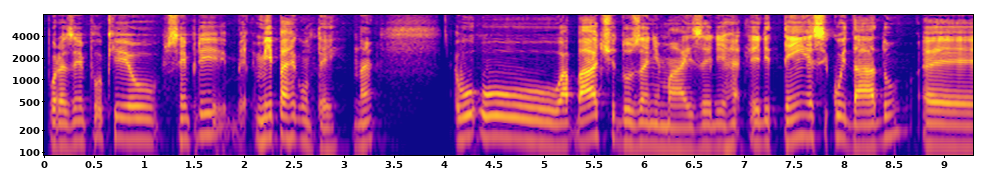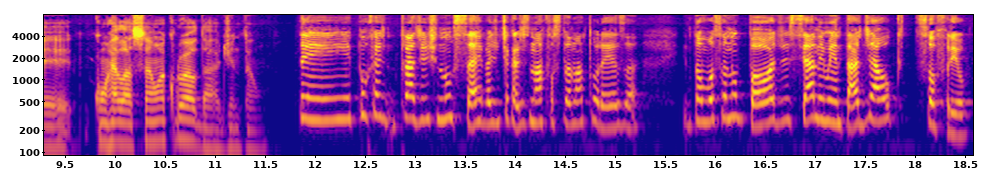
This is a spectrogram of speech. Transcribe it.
por exemplo, que eu sempre me perguntei, né? O, o, abate dos animais, ele, ele tem esse cuidado é, com relação à crueldade, então? Tem, porque pra gente não serve, a gente acredita na força da natureza. Então você não pode se alimentar de algo que sofreu,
